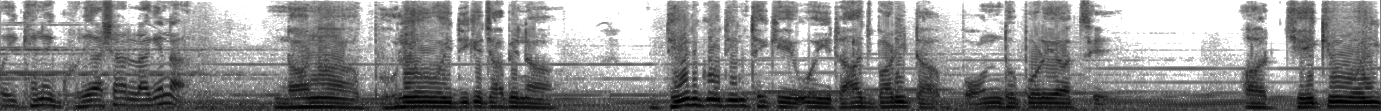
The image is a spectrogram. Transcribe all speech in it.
ওইখানে ঘুরে আসার লাগে না? না না ভুলেও ওইদিকে যাবে না। দীর্ঘদিন থেকে ওই রাজবাড়িটা বন্ধ পড়ে আছে। আর যে কেউ ওই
